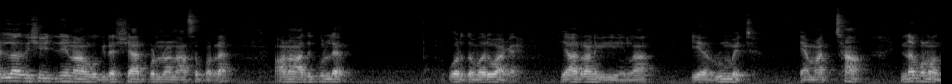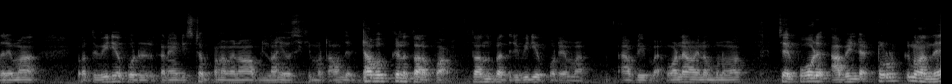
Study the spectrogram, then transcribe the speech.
எல்லா விஷயத்தையும் நான் உங்ககிட்ட ஷேர் பண்ணணும்னு ஆசைப்பட்றேன். ஆனால் அதுக்குள்ள ஒருத்தன் வருவாங்க. யாரான்னு கேட்குறீங்களா என் ரூம்மேட் என் மச்சான் என்ன பண்ணுவான் தெரியுமா? ஒருத்தர் வீடியோ போட்டுருக்கானே டிஸ்டர்ப் பண்ண வேணாம் அப்படிலாம் யோசிக்க மாட்டான். வந்து டபக்குன்னு திறப்பான். திறந்து பார்த்துட்டு வீடியோ போடுறேன் அப்படிம்பேன் உடனே அவன் என்ன பண்ணுவான்? சரி போடு அப்படின்ட்டு டுருக்குன்னு வந்து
